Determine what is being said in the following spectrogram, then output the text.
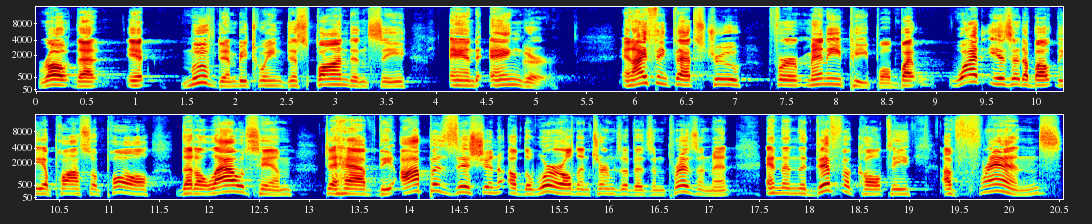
wrote that it moved him between despondency and anger. And I think that's true for many people. But what is it about the Apostle Paul that allows him to have the opposition of the world in terms of his imprisonment, and then the difficulty of friends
